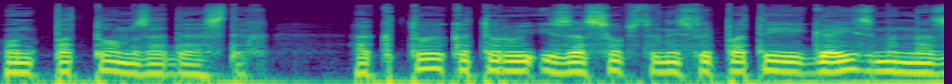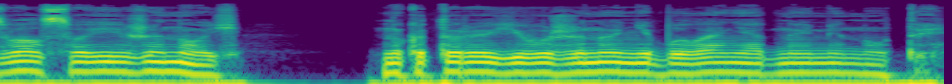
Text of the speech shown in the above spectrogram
Он потом задаст их, а к той, которую из-за собственной слепоты и эгоизма назвал своей женой, но которая его женой не была ни одной минуты.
